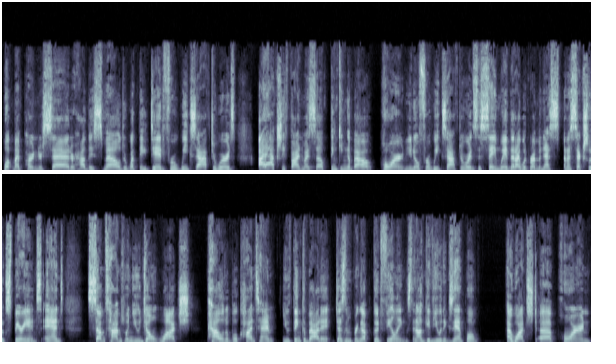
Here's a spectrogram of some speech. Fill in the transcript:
what my partner said or how they smelled or what they did for weeks afterwards. I actually find myself thinking about porn, you know, for weeks afterwards, the same way that I would reminisce on a sexual experience. And sometimes when you don't watch palatable content, you think about it doesn't bring up good feelings. And I'll give you an example. I watched uh, porn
